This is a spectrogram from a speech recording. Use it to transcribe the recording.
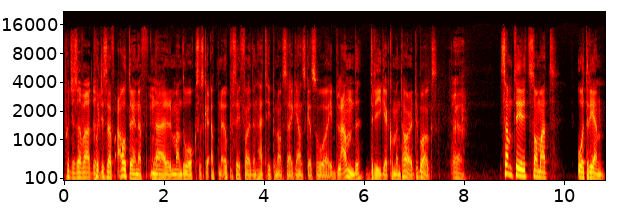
Put yourself out there. put yourself out there enough när man då också ska öppna upp sig för den här typen av så här ganska så, ibland, dryga kommentarer tillbaks. Samtidigt som att, återigen,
